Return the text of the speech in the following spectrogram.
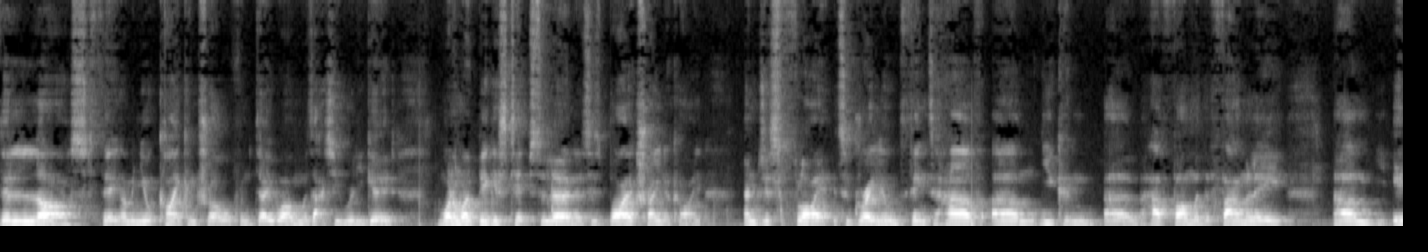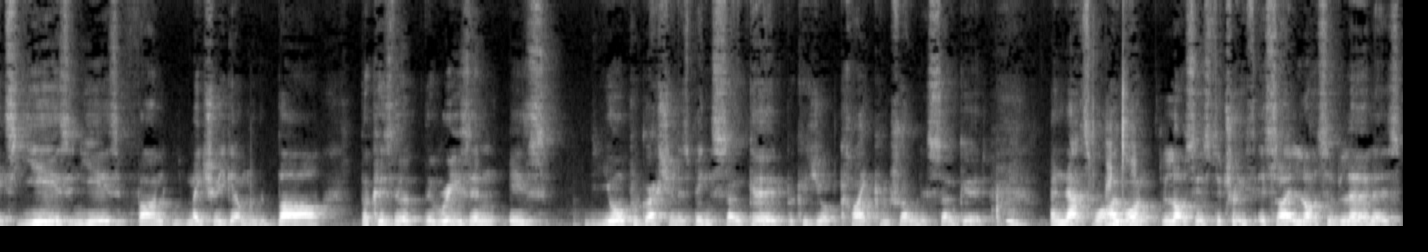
the last thing, I mean, your kite control from day one was actually really good. One of my biggest tips to learners is buy a trainer kite and just fly it. It's a great little thing to have. Um, you can uh, have fun with the family. Um, it's years and years of fun. Make sure you get on with the bar because the, the reason is your progression has been so good because your kite control is so good. And that's what Thank I you. want. Lots, it's the truth. It's like lots of learners,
